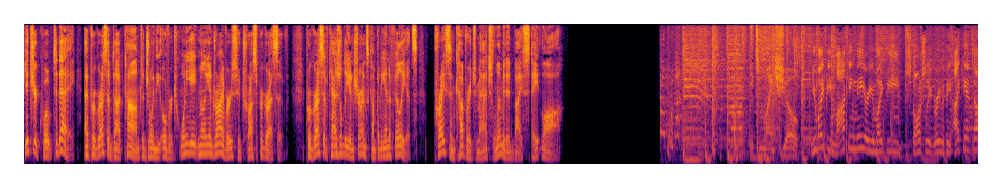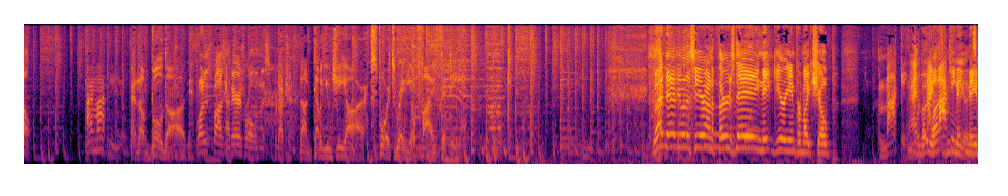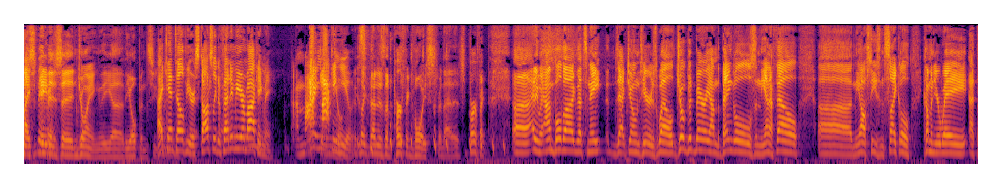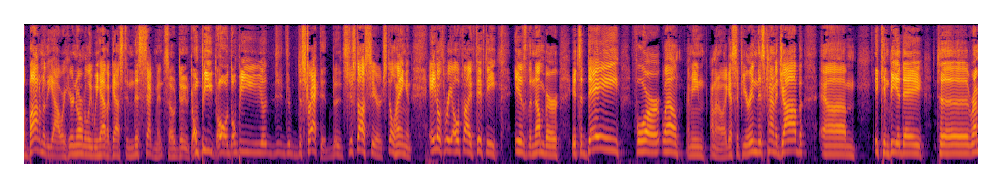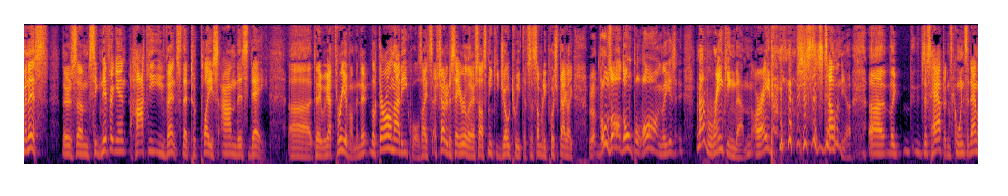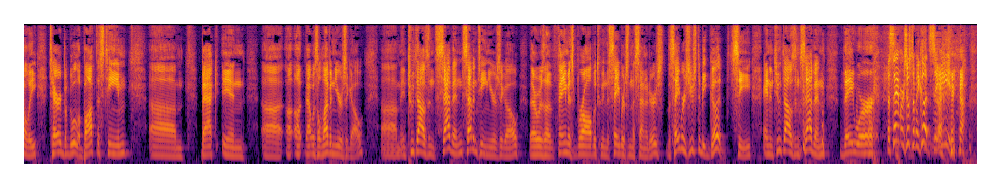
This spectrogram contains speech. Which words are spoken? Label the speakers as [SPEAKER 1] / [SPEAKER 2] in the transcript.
[SPEAKER 1] Get your quote today at progressive.com to join the over 28 million drivers who trust Progressive. Progressive Casualty Insurance Company and Affiliates. Price and coverage match limited by state law.
[SPEAKER 2] It's Mike Schopp.
[SPEAKER 3] You might be mocking me or you might be staunchly agreeing with me. I can't tell.
[SPEAKER 4] I'm mocking you.
[SPEAKER 2] And the Bulldog
[SPEAKER 5] What is Fozzie Bear's role in this production?
[SPEAKER 2] on WGR Sports Radio 550.
[SPEAKER 5] Glad to have you with us here on a Thursday. Nate Geary in for Mike Schopp. I'm mocking.
[SPEAKER 6] I-
[SPEAKER 5] you.
[SPEAKER 6] I'm mocking
[SPEAKER 5] Nate,
[SPEAKER 6] you.
[SPEAKER 5] Nate is, Nate is uh, enjoying the uh, the opens.
[SPEAKER 6] I can't tell if you're staunchly defending me or mocking me.
[SPEAKER 5] I'm mocking,
[SPEAKER 6] mocking you.
[SPEAKER 5] It's like that is the perfect voice for that. It's perfect. Uh, anyway, I'm Bulldog. That's Nate. Zach Jones here as well. Joe Goodberry on the Bengals and the NFL uh, and the offseason cycle coming your way at the bottom of the hour here. Normally we have a guest in this segment, so do, don't be oh, don't be uh, d- d- distracted. It's just us here, still hanging. 803-0550 is the number. It's a day for well, I mean, I don't know. I guess if you're in this kind of job, um, it can be a day to reminisce. There's some significant hockey events that took place on this day. Uh, today we got three of them, and they're, look, they're all not equals. I, I shudder to say earlier, I saw a Sneaky Joe tweet that says somebody pushed back like those all don't belong. Like we're not ranking them, all right? I mean, it's just it's telling you, uh, like it just happens coincidentally. Terry Pegula bought this team um, back in. Uh, uh, uh, that was 11 years ago. Um, in 2007, 17 years ago, there was a famous brawl between the Sabres and the Senators. The Sabres used to be good, see, and in 2007, they were.
[SPEAKER 6] The Sabres used to be good, see?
